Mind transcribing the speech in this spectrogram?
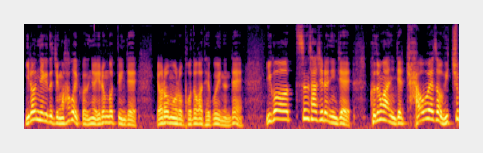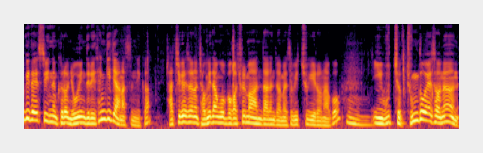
이런 얘기도 지금 하고 있거든요. 이런 것도 이제 여러모로 보도가 되고 있는데 이것은 사실은 이제 그동안 이제 좌우에서 위축이 될 수 있는 그런 요인들이 생기지 않았습니까? 좌측에서는 정의당 후보가 출마한다는 점에서 위축이 일어나고 음. 이 우측 중도에서는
